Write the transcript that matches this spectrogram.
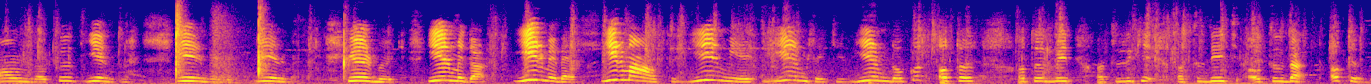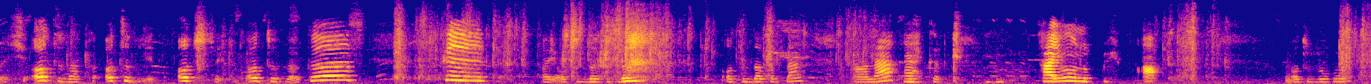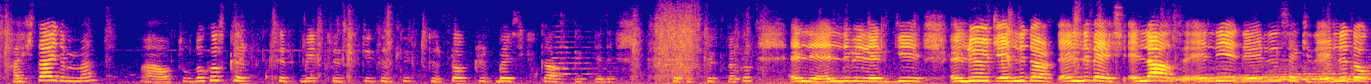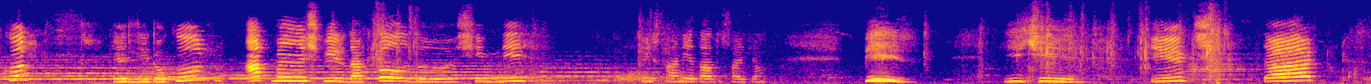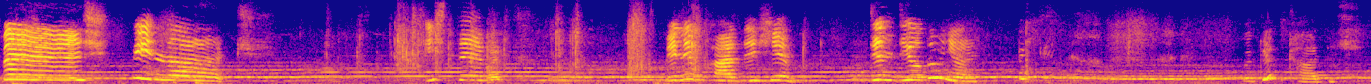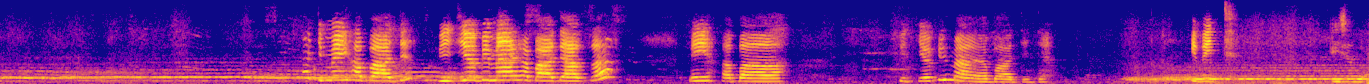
dört, on beş, on altı, on yedi, on sekiz, on dokuz, yirmi, yirmi bir, yirmi, yirmi üç, yirmi dört, yirmi beş, yirmi altı, yirmi yedi, yirmi sekiz, yirmi dokuz, otuz, otuz bir, otuz iki, otuz üç, otuz dört, otuz beş, otuz altı, otuz yedi, otuz sekiz, otuz dokuz, kırk. Ay otuz dokuzdan, otuz dokuzdan sonra heh kırk. Saymayı unutmuşum. Aa. 39 kaçtaydım ben? Ha 39 40 41 42 43 44 45 46 47 48 49 50 51 52 53 54 55 56 57 58 59 59 61 dakika oldu. Şimdi 5 saniye daha da sayacağım. 1 2 3 4 5 Minnak. İşte bak. Benim kardeşim. Dün diyordum ya. Bakın kardeş. Hadi merhaba de. Video bir merhaba de Azra. Merhaba. Video bir merhaba dedi. Evet. İzin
